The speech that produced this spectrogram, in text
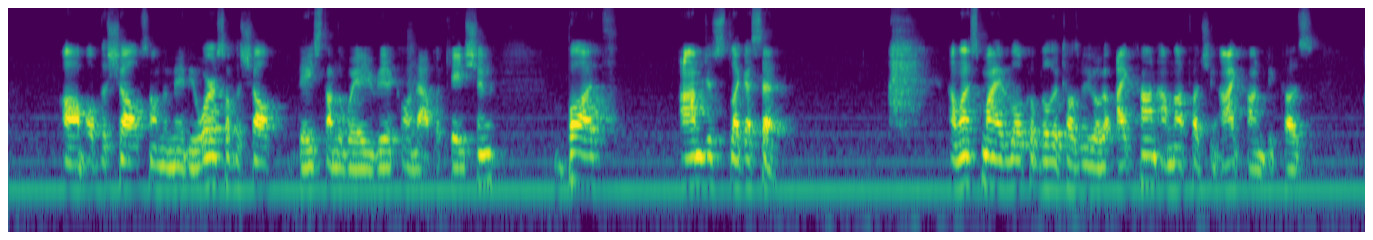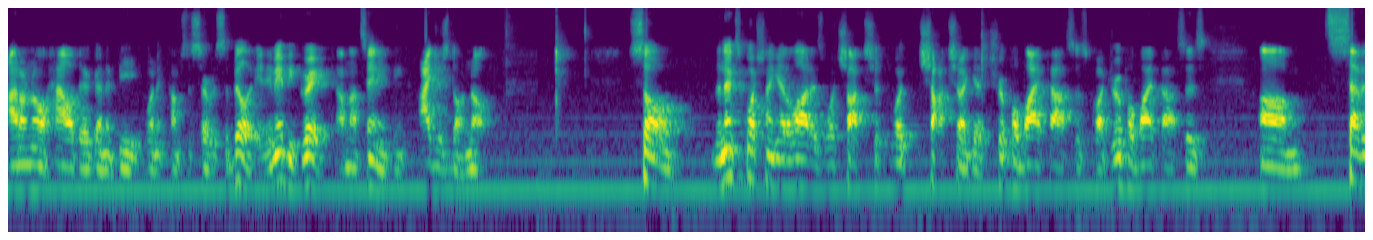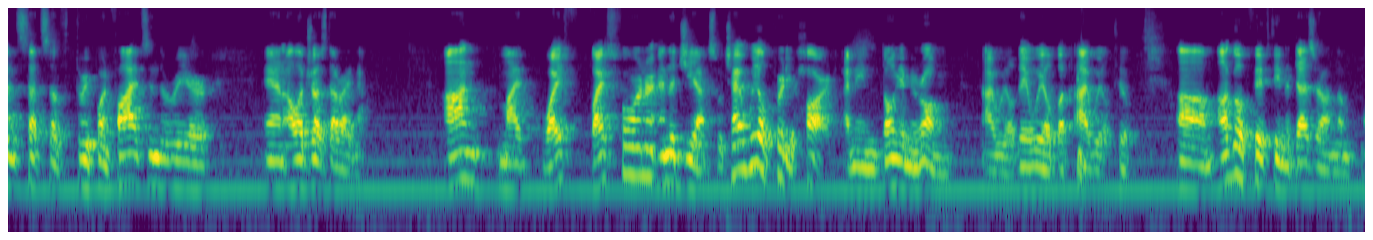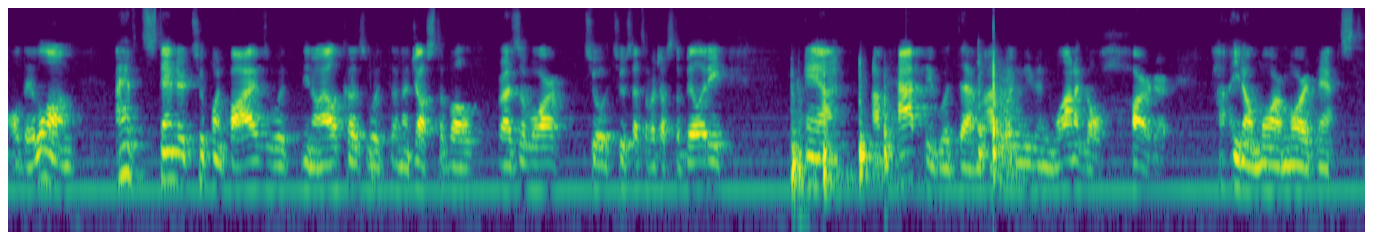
um, off the shelf, some of them may be worse off the shelf based on the way your vehicle and application. But I'm just, like I said, unless my local builder tells me to go Icon, I'm not touching Icon because I don't know how they're going to be when it comes to serviceability. They may be great. I'm not saying anything. I just don't know. So the next question I get a lot is what shock should, what shock should I get? Triple bypasses, quadruple bypasses, um, seven sets of 3.5s in the rear, and I'll address that right now. On my wife, Vice 4Runner and the GX, which I wheel pretty hard. I mean, don't get me wrong, I wheel, they wheel, but I wheel too. Um, I'll go 50 in the desert on them all day long. I have standard 2.5s with you know Elkas with an adjustable reservoir, two two sets of adjustability, and I'm happy with them. I wouldn't even want to go harder, you know, more and more advanced.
